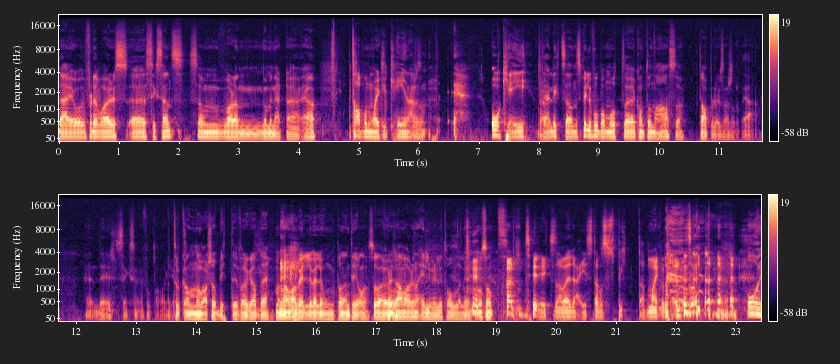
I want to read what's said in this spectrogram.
det er jo For det var uh, Six Sense som var den nominerte. Ja. Tap mot Michael Kane er sånn eh, Ok. Det er litt sånn Spille fotball mot uh, Cantona, så taper du. Så sånn Ja. Det ser ikke så mye fotball. Jeg tror ikke han var så bitter for akkurat det. Men han var veldig veldig ung på den tida. Så det er Han var vel sånn 11 eller 12 eller noe sånt. Er det direkte sånn at jeg reist deg og spytta på Michael Caine og sånn. Oi,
